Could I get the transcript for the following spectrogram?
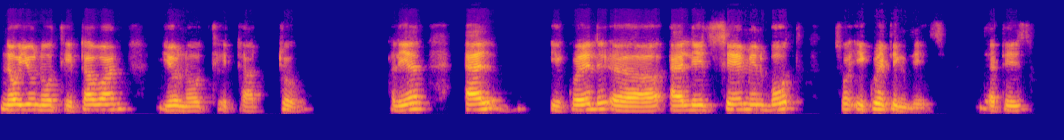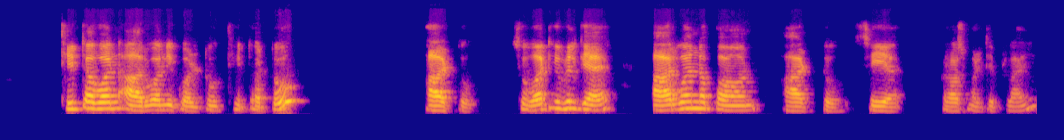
Now you know theta 1 you know theta 2 clear? L equal uh, l is same in both so equating this. That is theta 1 r1 equal to theta 2 r2 so what you will get? R1 upon r2 see here cross multiplying.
